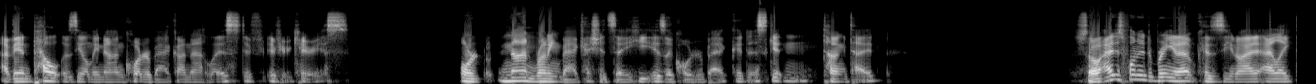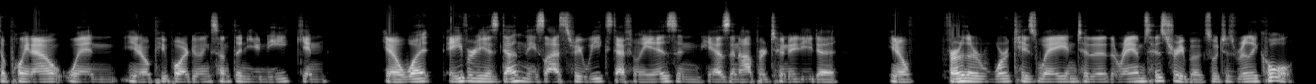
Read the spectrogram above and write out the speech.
Uh, Van Pelt is the only non quarterback on that list, if, if you're curious. Or non running back, I should say. He is a quarterback. Goodness, getting tongue tied. So I just wanted to bring it up because you know I, I, like to point out when you know people are doing something unique and you know what Avery has done these last three weeks definitely is, and he has an opportunity to you know further work his way into the the Rams history books, which is really cool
